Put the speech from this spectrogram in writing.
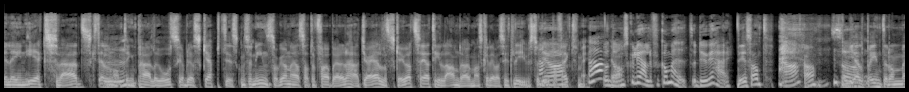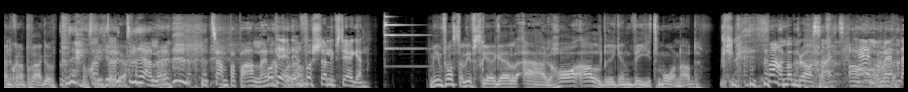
Elaine Eksvärdskt eller någonting, Pärleros. Jag blev skeptisk, men sen insåg jag när jag satt och förberedde det här att jag älskar ju att säga till andra hur man ska leva sitt liv. Så det är Ja. perfekt för mig. Och de Ja. skulle ju aldrig få komma hit och du är här. Det är sant. Ja. Ja. Så- De hjälper inte de människorna på väg upp. De Det skiter i inte det. vi heller. Trampar på alla i den Okej, här din podden. första livsregel. Min första livsregel är ha aldrig en vit månad. Fan vad bra sagt. Helvete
